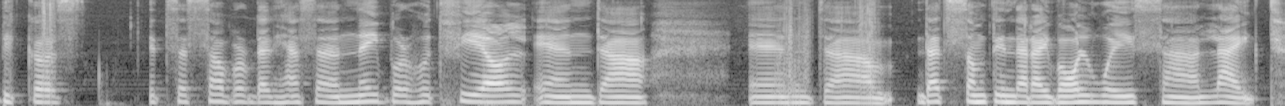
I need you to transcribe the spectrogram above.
because it's a suburb that has a neighborhood feel and uh, and um, that's something that I've always uh, liked.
